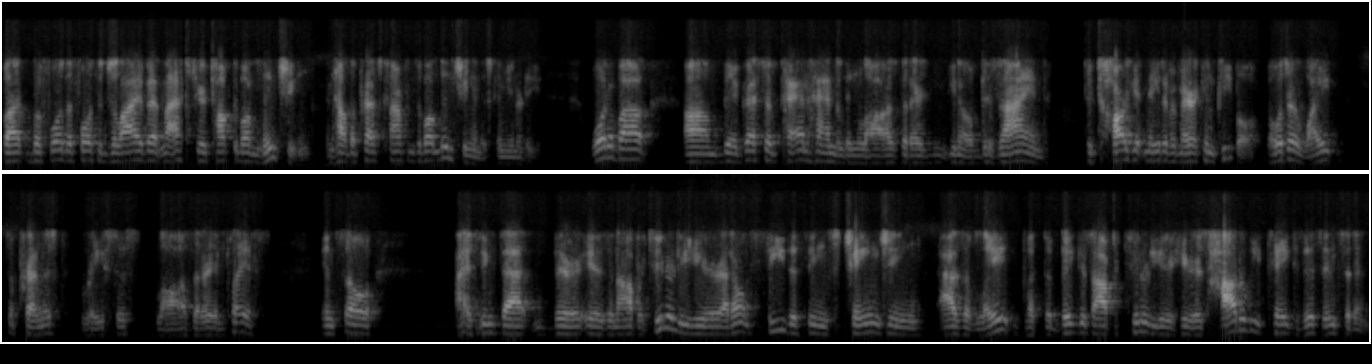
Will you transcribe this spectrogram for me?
but before the 4th of July event last year talked about lynching and held a press conference about lynching in this community? What about um, the aggressive panhandling laws that are, you know, designed to target Native American people? Those are white supremacist, racist laws that are in place. And so I think that there is an opportunity here. I don't see the things changing as of late, but the biggest opportunity here is how do we take this incident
